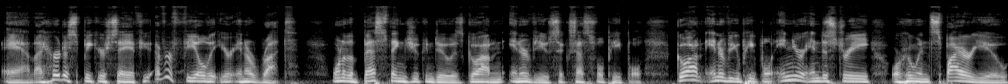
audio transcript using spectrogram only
and I heard a speaker say, if you ever feel that you're in a rut, one of the best things you can do is go out and interview successful people. Go out and interview people in your industry or who inspire you.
